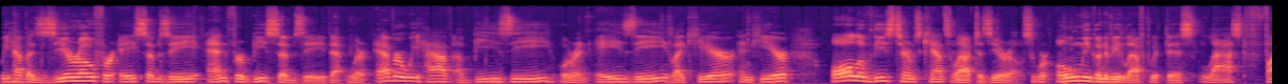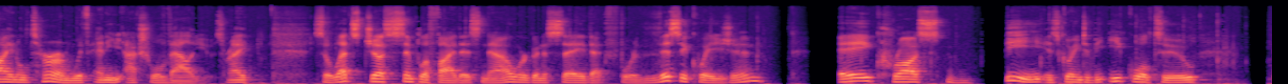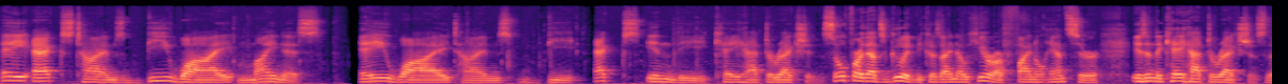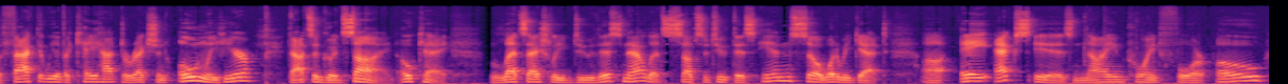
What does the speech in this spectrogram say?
we have a 0 for a sub z and for b sub z, that wherever we have a bz or an az, like here and here, all of these terms cancel out to zero. So we're only going to be left with this last final term with any actual values, right? So let's just simplify this now. We're going to say that for this equation, A cross B is going to be equal to AX times BY minus ay times bx in the k-hat direction. So far that's good because I know here our final answer is in the k-hat direction. So the fact that we have a k-hat direction only here, that's a good sign. Okay, let's actually do this now. Let's substitute this in. So what do we get? Uh, AX is 9.40.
